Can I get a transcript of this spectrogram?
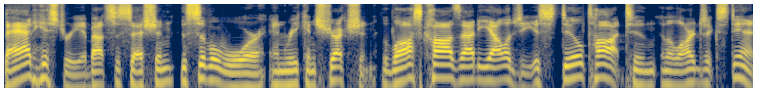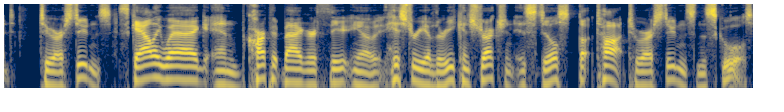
bad history about secession, the Civil War, and Reconstruction. The lost cause ideology is still taught to a large extent to our students. Scallywag and carpetbagger, the, you know, history of the Reconstruction is still st- taught to our students in the schools.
